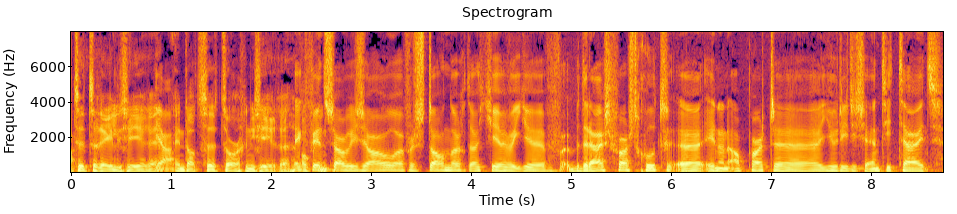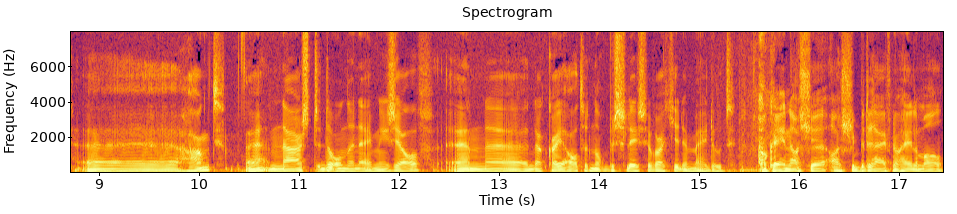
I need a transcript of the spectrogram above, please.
te, realiseren en dat te organiseren. Ik vind sowieso verstandig dat je je bedrijfsvastgoed in een aparte juridische entiteit hangt hè, naast de onderneming zelf. En uh, dan kan je altijd nog beslissen wat je ermee doet. Oké, en als je, als je bedrijf nou helemaal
